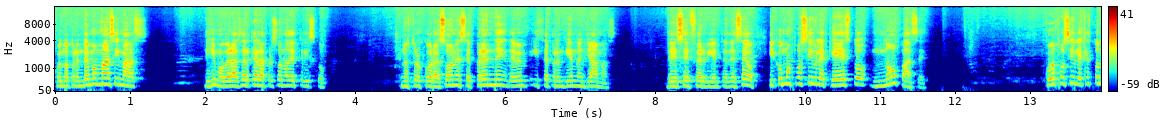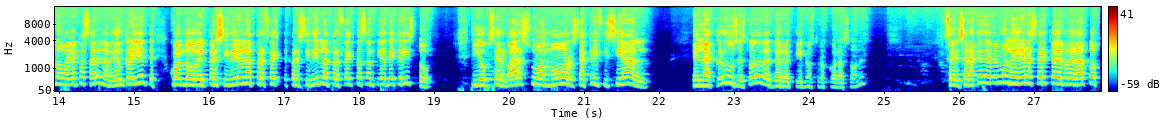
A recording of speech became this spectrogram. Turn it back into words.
cuando aprendemos más y más, dijimos, ver acerca de la persona de Cristo, nuestros corazones se prenden, deben irse prendiendo en llamas de ese ferviente deseo. ¿Y cómo es posible que esto no pase? ¿Cómo es posible que esto no vaya a pasar en la vida de un creyente? Cuando el percibir, la perfecta, percibir la perfecta santidad de Cristo y observar su amor sacrificial en la cruz. Esto debe derretir nuestros corazones. ¿Será que debemos leer acerca del relato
